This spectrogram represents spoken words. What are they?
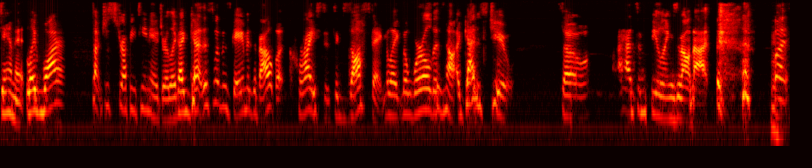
damn it. Like, why such a struppy teenager? Like, I get this what this game is about, but Christ, it's exhausting. Like, the world is not against you. So I had some feelings about that. but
